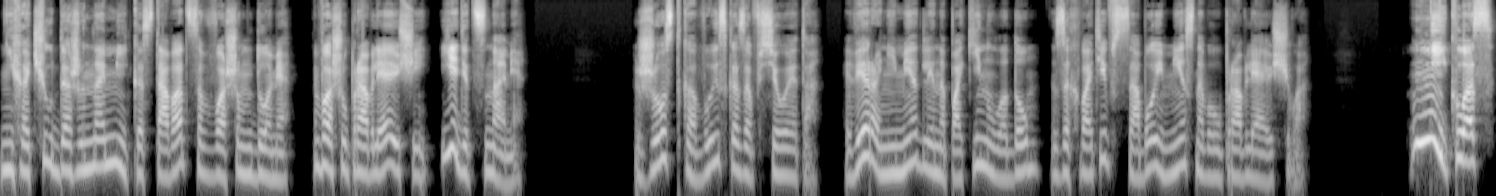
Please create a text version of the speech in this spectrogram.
Не хочу даже на миг оставаться в вашем доме. Ваш управляющий едет с нами. Жестко высказав все это, Вера немедленно покинула дом, захватив с собой местного управляющего. «Никлас!»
